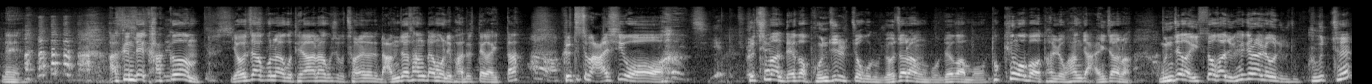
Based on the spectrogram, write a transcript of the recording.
네. 아, 근데 가끔 여자분하고 대화를 하고 싶어 전화했는데 남자 상담원이 받을 때가 있다? 어. 그럴 때 좀 아쉬워. 그렇지만 내가 본질적으로 여자랑 뭐 내가 뭐 토킹 어바웃 하려고 한 게 아니잖아. 문제가 있어가지고 해결하려고 그치?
